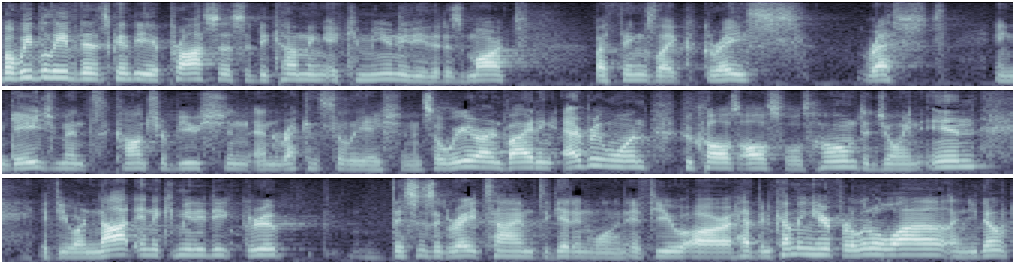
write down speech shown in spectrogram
But we believe that it's going to be a process of becoming a community that is marked by things like grace, rest, engagement, contribution, and reconciliation. And so we are inviting everyone who calls All Souls home to join in. If you are not in a community group, this is a great time to get in one. If you are have been coming here for a little while and you don't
